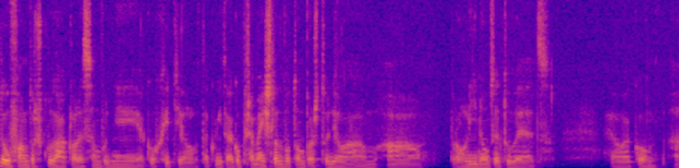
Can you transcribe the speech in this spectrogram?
doufám, trošku základy jsem od něj jako chytil. Takový to jako přemýšlet o tom, proč to dělám a prohlídnout si tu věc. Jo, jako, a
